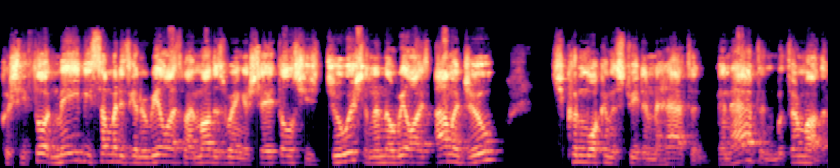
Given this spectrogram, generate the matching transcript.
because she thought maybe somebody's going to realize my mother's wearing a sheitel, she's Jewish, and then they'll realize I'm a Jew. She couldn't walk in the street in Manhattan, Manhattan with her mother.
